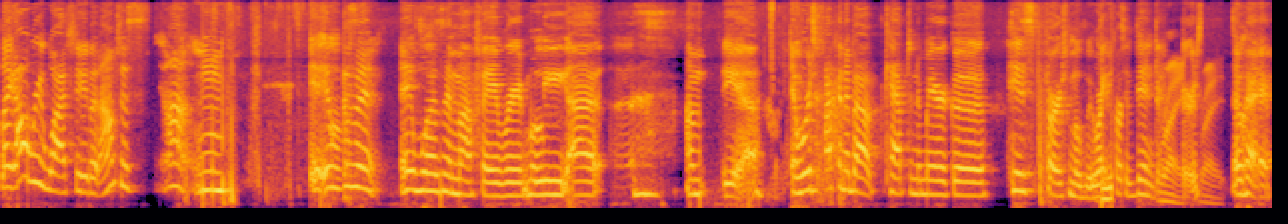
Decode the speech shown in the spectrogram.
like I'll rewatch it, but I'm just, uh, mm, it, it wasn't, it wasn't my favorite movie. I, um, yeah, and we're talking about Captain America, his first movie, right? First Avengers. Right, right. Okay.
